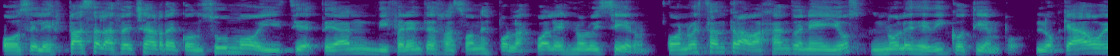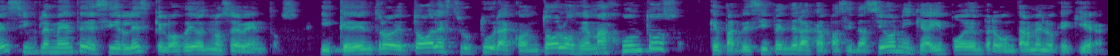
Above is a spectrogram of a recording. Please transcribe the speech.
o se les pasa la fecha de reconsumo y te, dan diferentes razones por las cuales no lo hicieron, o no están trabajando en ellos, no les dedico tiempo. Lo que hago es simplemente decirles que los veo en los eventos y que dentro de toda la estructura con todos los demás juntos que participen de la capacitación y que ahí pueden preguntarme lo que quieran.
